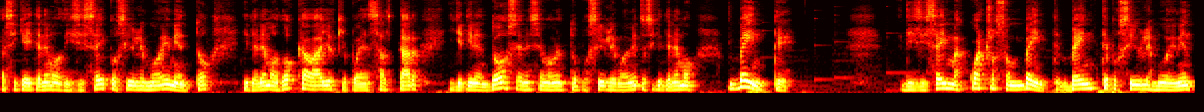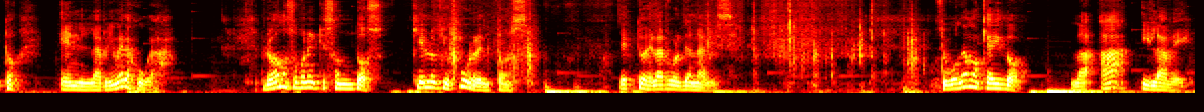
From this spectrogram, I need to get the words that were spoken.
Así que ahí tenemos 16 posibles movimientos y tenemos dos caballos que pueden saltar y que tienen dos en ese momento posibles movimientos. Así que tenemos 20 16 más 4 son 20. 20 posibles movimientos en la primera jugada. Pero vamos a suponer que son dos. ¿Qué es lo que ocurre entonces? Esto es el árbol de análisis. Supongamos que hay dos, la A y la B.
